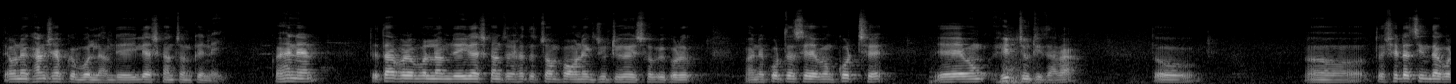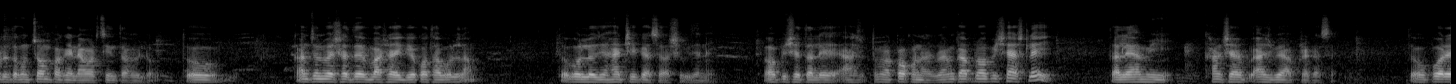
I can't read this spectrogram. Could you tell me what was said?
তো উনি খান সাহেবকে বললাম যে ইলিয়াস কাঞ্চনকে নেই। কয়, হ্যাঁ নেন। তো তারপরে বললাম যে ইলিয়াস কাঞ্চনের সাথে চম্পা অনেক জুটি হয়ে ছবি করে মানে করতেছে এবং করছে যে এবং হিট জুটি তারা। তো তো সেটা চিন্তা করে তখন চম্পাকে নেওয়ার চিন্তা হইল। তো কাঞ্চন ভাইয়ের সাথে বাসায় গিয়ে কথা বললাম। তো বলল যে হ্যাঁ ঠিক আছে অসুবিধা নেই। অফিসে তাহলে আস, তোমরা কখন আসবে? আমি আপনার অফিসে আসলেই তাহলে আমি খান সাহেব আসবে আপনার কাছে। তো পরে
